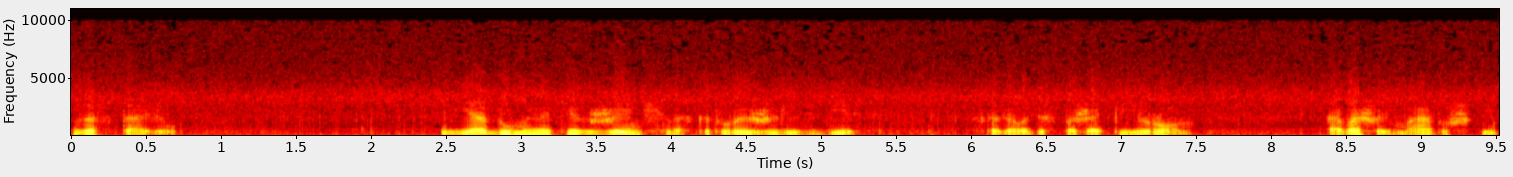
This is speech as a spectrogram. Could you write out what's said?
заставил. «Я думаю о тех женщинах, которые жили здесь», — сказала госпожа Пиерон, — «о вашей матушке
